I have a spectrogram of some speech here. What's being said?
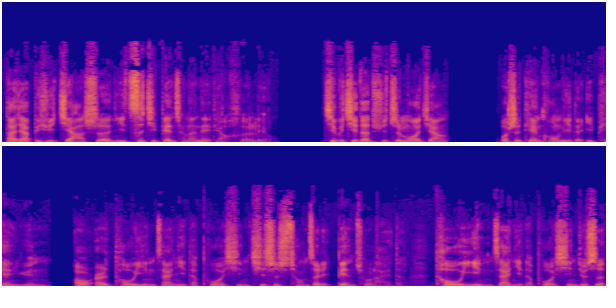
大家必须假设你自己变成了那条河流。记不记得徐志摩讲：“我是天空里的一片云，偶尔投影在你的坡心。”其实是从这里变出来的。投影在你的坡心，就是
